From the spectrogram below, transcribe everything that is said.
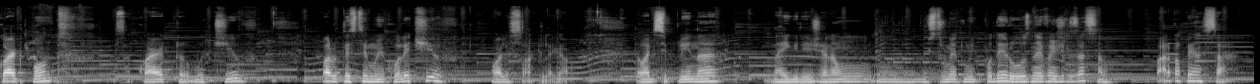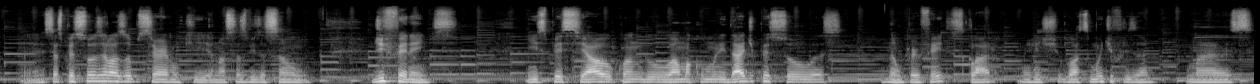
quarto ponto, nosso quarto motivo para o testemunho coletivo. Olha só que legal. Então a disciplina na igreja é um, um, instrumento muito poderoso na evangelização. Para para pensar. Né? Se as pessoas elas observam que as nossas vidas são diferentes em especial quando há uma comunidade de pessoas não perfeitas, claro, a gente gosta muito de frisar, mas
